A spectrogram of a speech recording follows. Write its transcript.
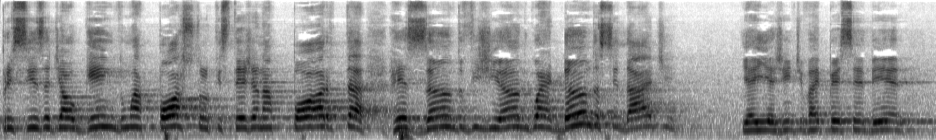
precisa de alguém, de um apóstolo que esteja na porta, rezando, vigiando, guardando a cidade. E aí a gente vai perceber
